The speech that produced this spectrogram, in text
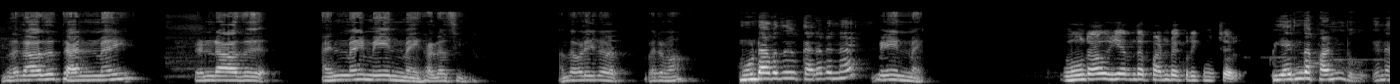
முதலாவது தன்மை ரெண்டாவது அண்மை மேன்மை கடைசி. அந்த வழியில வருமா? மூன்றாவது தரவென்ன மேன்மை. மூன்றாவது உயர்ந்த பண்பை குறிக்கும் சொல். உயர்ந்த பண்பு என்ன?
